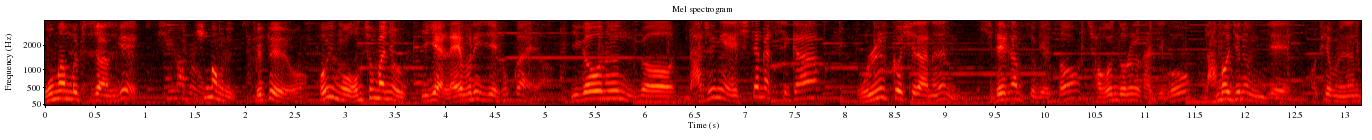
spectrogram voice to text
5만 불 투자한 게 10만 불. 10만 불 몇 배예요? 거의 뭐 엄청 많이 올- 이게 레버리지의 효과예요. 이거는 어, 나중에 시장 가치가 오를 것이라는 기대감 속에서 적은 돈을 가지고 나머지는 이제 어떻게 보면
